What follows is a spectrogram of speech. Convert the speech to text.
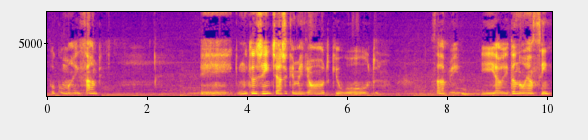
um pouco mais, sabe? É, que muita gente acha que é melhor do que o outro, sabe? E a vida não é assim.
